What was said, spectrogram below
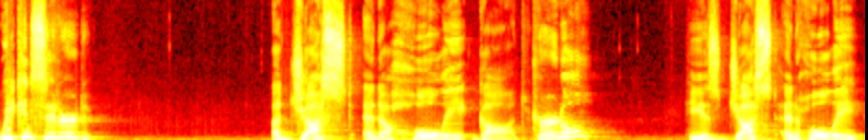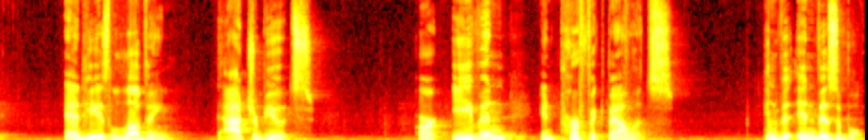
we considered a just and a holy God. Eternal, He is just and holy, and He is loving. Attributes are even in perfect balance, Inv- invisible.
